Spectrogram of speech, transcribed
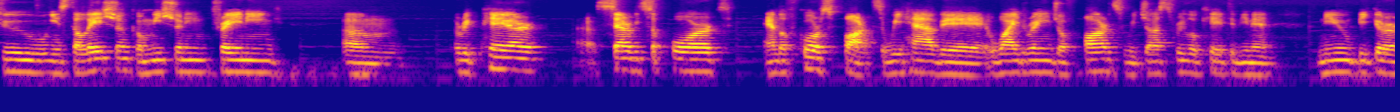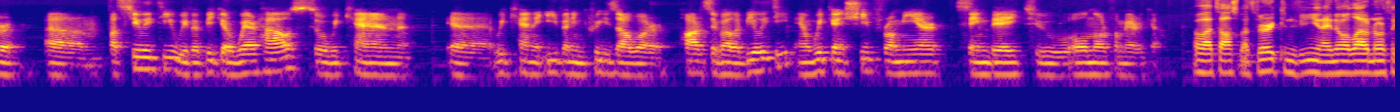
to installation, commissioning, training, um, repair, uh, service support, and of course parts. We have a wide range of parts. We just relocated in a new, bigger um, facility with a bigger warehouse so we can uh, we can even increase our parts availability and we can ship from here same day to all North America. Oh, that's awesome. That's very convenient. I know a lot of North,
